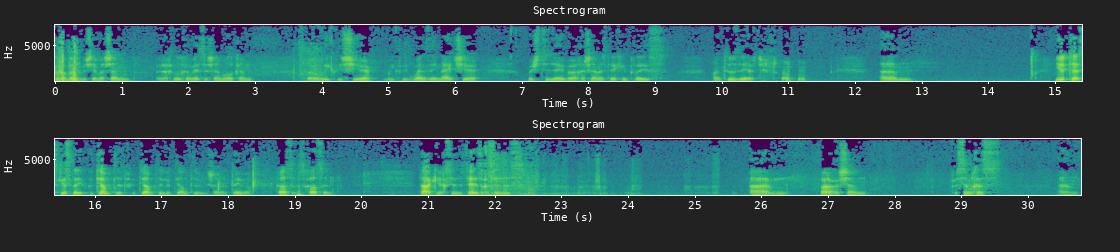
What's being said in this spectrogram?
Bruchim Abayim B'Shem Hashem, Berachnuchem Beis Hashem, welcome to our weekly shir, weekly Wednesday night shir, which today, Baruch Hashem, is taking place on Tuesday afternoon. um, Yud Tes Kislev, Shana Teva, Chassidus, um, Baruch Hashem, for Simchas, and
